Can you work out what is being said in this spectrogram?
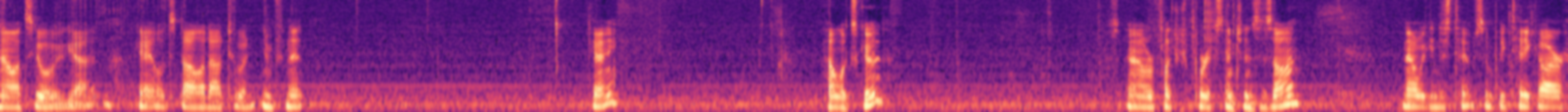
Now let's see what we got. Okay, let's dial it out to an infinite. Okay. That looks good. So now reflection port extensions is on. Now we can just simply take our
